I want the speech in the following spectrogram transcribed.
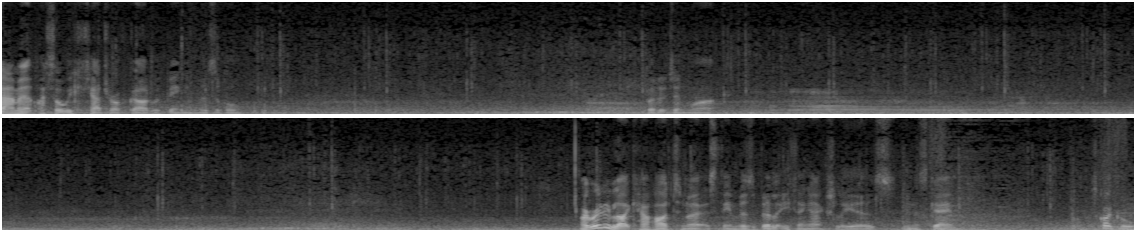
Damn it, I thought we could catch her off guard with being invisible. But it didn't work. I really like how hard to notice the invisibility thing actually is in this game. It's quite cool.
